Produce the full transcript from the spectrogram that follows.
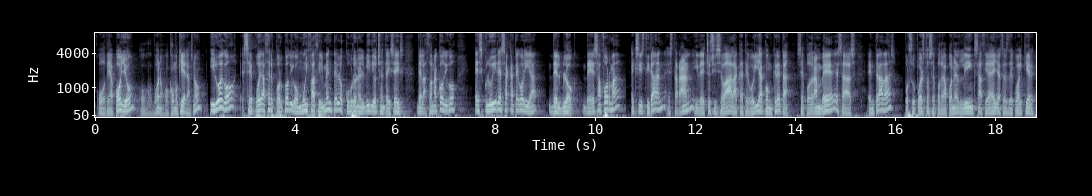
o de apoyo, o bueno, o como quieras, ¿no? Y luego se puede hacer por código muy fácilmente, lo cubro en el vídeo 86 de la zona código, excluir esa categoría del blog. De esa forma existirán, estarán, y de hecho si se va a la categoría concreta se podrán ver esas entradas, Por supuesto, se podrá poner links hacia ellas desde cualquier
